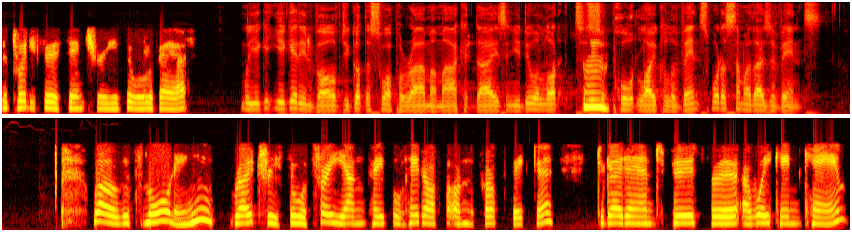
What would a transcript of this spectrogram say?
the 21st century is all about. Well, you get, you get involved. You've got the Swaparama market days, and you do a lot to mm. support local events. What are some of those events? Well, this morning, Rotary saw three young people head off on the Prospector to go down to Perth for a weekend camp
